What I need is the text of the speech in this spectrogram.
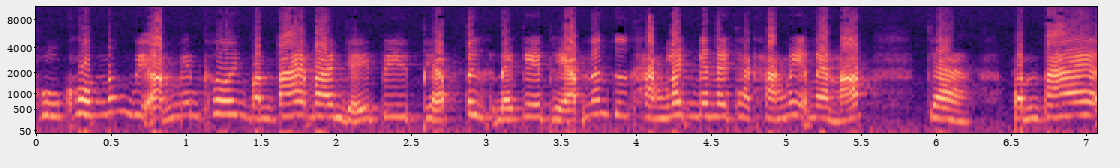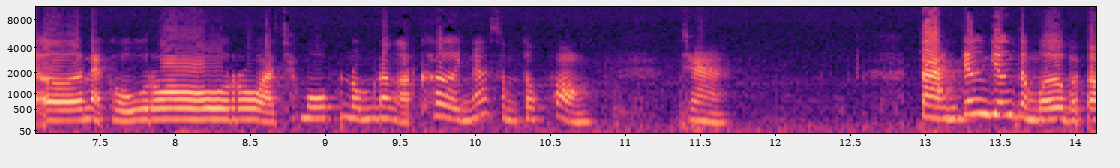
ភូខុនហ្នឹងវាអត់មានឃើញប៉ុន្តែបើនិយាយពីប្រាប់ទិសដែលគេប្រាប់ហ្នឹងគឺខាងលិចមានន័យថាខាងនេះមែនអត់ចាប៉ុន្តែអ្នកគ្រូររអាឈ្មោះភ្នំហ្នឹងអត់ឃើញណាសំទោសផងចាតែអញ្ចឹងយើងទៅមើលបន្ត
